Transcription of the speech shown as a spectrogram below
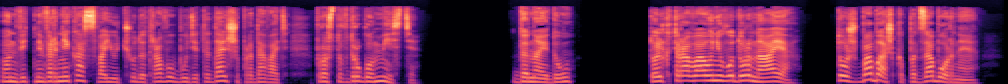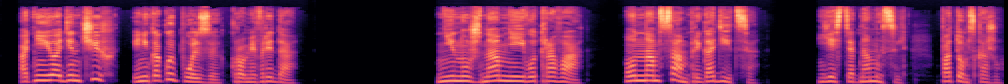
он ведь наверняка свою чудо-траву будет и дальше продавать, просто в другом месте. Да найду. Только трава у него дурная, тоже бабашка подзаборная. От нее один чих и никакой пользы, кроме вреда. Не нужна мне его трава, он нам сам пригодится. Есть одна мысль, потом скажу.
